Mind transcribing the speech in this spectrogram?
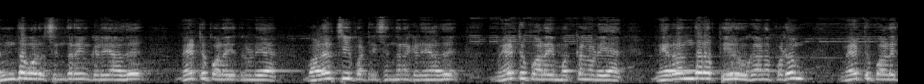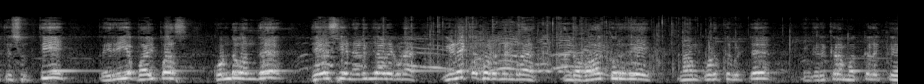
எந்த ஒரு சிந்தனையும் கிடையாது. மேட்டுப்பாளையத்தினுடைய வளர்ச்சி பற்றி சிந்தனை கிடையாது. மேட்டுப்பாளையம் மக்களுடைய நிரந்தர தீர்வு காணப்படும். மேட்டுப்பாளையத்தை சுத்தி பெரிய பைபாஸ் கொண்டு வந்து தேசிய நெடுஞ்சாலை கூட இணைக்கப்படும் என்ற அந்த வாக்குறுதியை நாம் கொடுத்துவிட்டு இங்க இருக்கிற மக்களுக்கு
